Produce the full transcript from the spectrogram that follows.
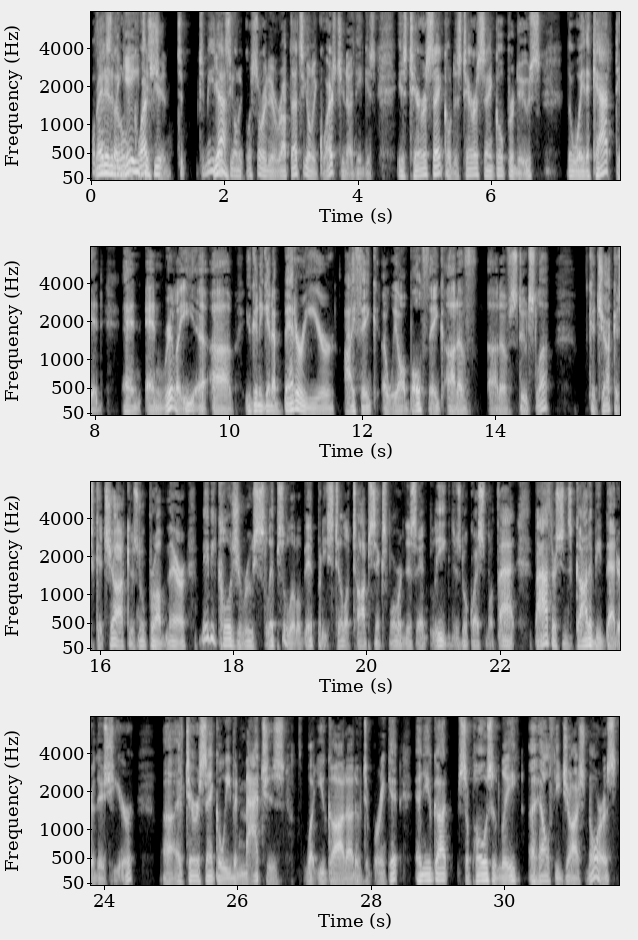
well, right out of the, the gate, question. To, to me, yeah. that's the only. Sorry to interrupt. That's the only question I think is is Tarasenko. Does Tarasenko produce the way the cat did? And and really, uh, uh you're going to get a better year. I think uh, we all both think out of out of Stützle. Tkachuk is Tkachuk. There's no problem there. Maybe Claude Giroux slips a little bit, but he's still a top six forward in this league. There's no question about that. Batherson's got to be better this year. Uh, if Tarasenko even matches what you got out of DeBrincat, and you got supposedly a healthy Josh Norris.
